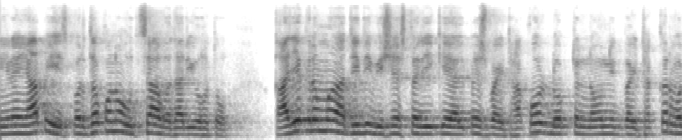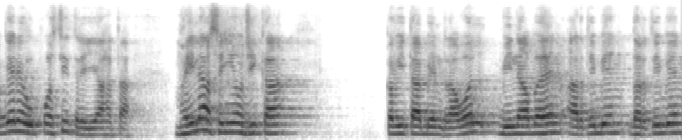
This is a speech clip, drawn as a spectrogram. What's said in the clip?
નિર્ણય આપી સ્પર્ધકોનો ઉત્સાહ વધાર્યો હતો. કાર્યક્રમમાં અતિથિ વિશેષ તરીકે અલ્પેશભાઈ ઠાકોર, ડોક્ટર નવનીતભાઈ ઠક્કર વગેરે ઉપસ્થિત રહ્યા હતા. મહિલા સંયોજિકા કવિતાબેન રાવલ, બીનાબહેન, આરતીબેન, ધરતીબેન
